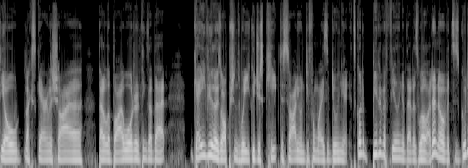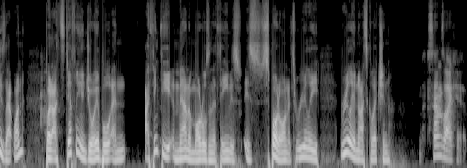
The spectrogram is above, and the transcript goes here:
the old like Scouring the Shire, Battle of Bywater, and things like that, gave you those options where you could just keep deciding on different ways of doing it. It's got a bit of a feeling of that as well. I don't know if it's as good as that one, but it's definitely enjoyable, and I think the amount of models and the theme is is spot on. It's really really a nice collection. Sounds like it.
